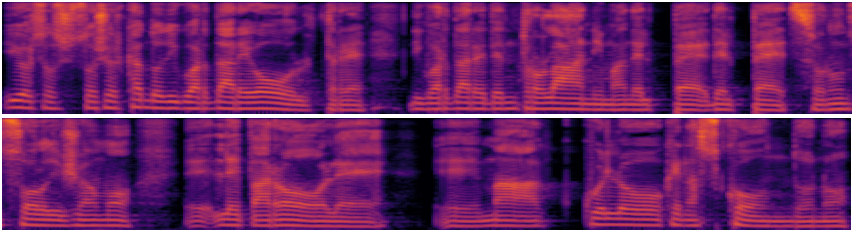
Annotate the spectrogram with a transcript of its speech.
Io sto, sto cercando di guardare oltre, di guardare dentro l'anima del, pe- del pezzo, non solo diciamo eh, le parole, eh, ma quello che nascondono.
